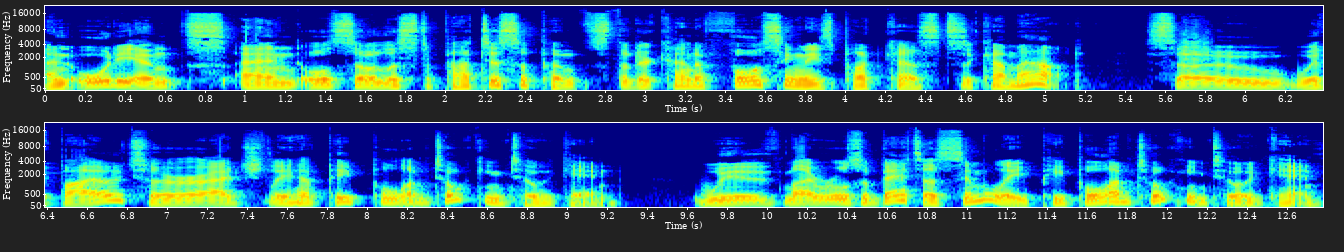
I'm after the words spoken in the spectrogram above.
an audience and also a list of participants that are kind of forcing these podcasts to come out. So with Biota, I actually have people I'm talking to again. With My Rules Are Better, similarly, people I'm talking to again.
